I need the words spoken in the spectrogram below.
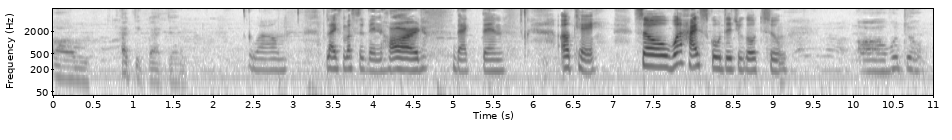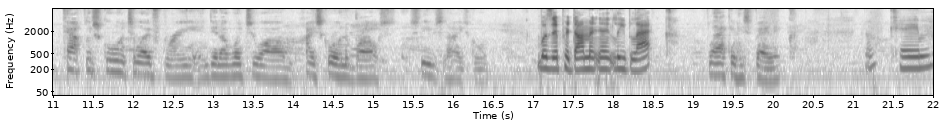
um, hectic back then. Wow. Life must have been hard back then. Okay. So, what high school did you go to? Uh, I went to Catholic school until eighth grade, and then I went to um, high school in the Bronx, Stevenson High School. Was it predominantly black? Black and Hispanic. Okay.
